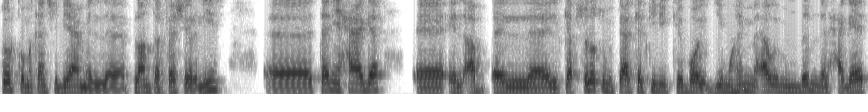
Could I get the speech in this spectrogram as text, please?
توركو ما كانش بيعمل plantar fascia release تاني حاجة ال capsulotomy بتاع ال calcaneocuboid دي مهمه قوي من ضمن الحاجات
